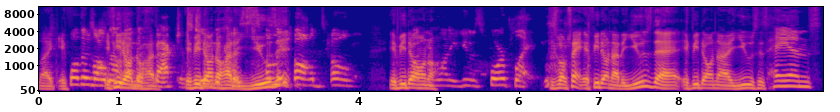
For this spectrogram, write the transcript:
Like if Well, there's all if you don't know how to factors if you don't know how to use it, y'all don't. if you don't know want to use foreplay. This is what I'm saying. If he don't know how to use that, if he don't know how to use his hands,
